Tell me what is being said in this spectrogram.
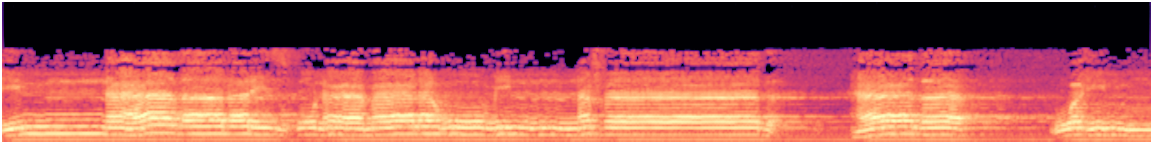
إِنَّ هَٰذَا لَرِزْقُنَا مَا لَهُ مِن نَّفَادٍ. هَٰذَا وَإِنَّ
